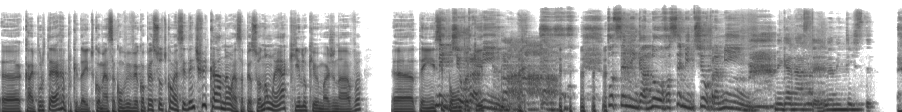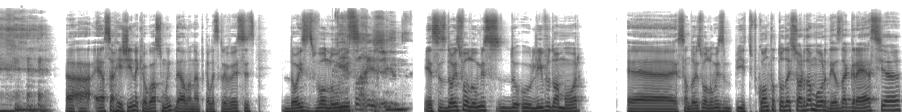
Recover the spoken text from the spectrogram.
uh, cai por terra, porque daí tu começa a conviver com a pessoa, tu começa a identificar, não, essa pessoa não é aquilo que eu imaginava. Uh, tem esse mentiu ponto pra aqui. mim! você me enganou, você mentiu pra mim! Me enganaste, me mentiste. A- essa Regina, que eu gosto muito dela, né? Porque ela escreveu esses dois volumes. Regina. esses dois volumes do o livro do amor é, são dois volumes e conta toda a história do amor desde a Grécia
